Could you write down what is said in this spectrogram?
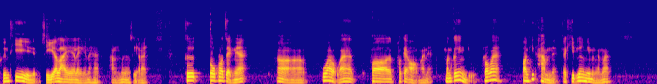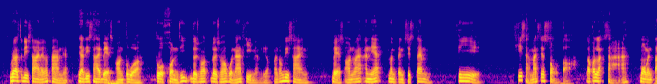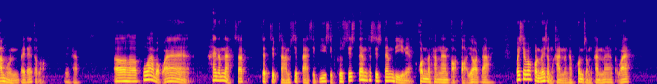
พื้นที่สีอะไรอะไรเงี้ยนะฮะผังเมืองสีอะไร คือตัวโปรเจกต์เนี้ยผู้ว่าบอกว่าพอพอแกออกมาเนี่ยมันก็ยังอยู่ เพราะว่าตอนที่ทำเนี่ยแกคิดเรื่องนี้เหมือนกันว่า เวลาจะดีไซน์อะไรก็ตามเนี่ยอย่าดีไซน์ base on ตัวตัวคนที่โดยเฉพาะโดยเฉพาะหัวหน้าทีมอย่างเดียว มันต้องดีไซน์ base on ว่าอันเนี้ยมันเป็น system ที่ที่สามารถที่จะส่งต่อ แล้วก็รักษาโมเมนตัมของมันไปได้ตลอดนะครับเอ่อผู้ว่าบอกว่าให้น้ำหนักสัก 70 30 80 20 คือ system ถ้า system ดีเนี่ยคนมาทำงานต่อต่อยอดได้ ไม่ใช่ว่าคนไม่สำคัญนะครับ คนสำคัญมากแต่ว่า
